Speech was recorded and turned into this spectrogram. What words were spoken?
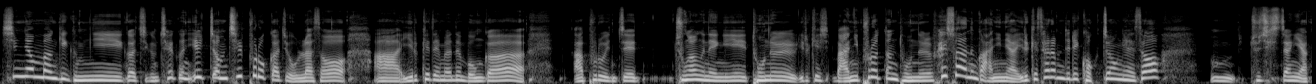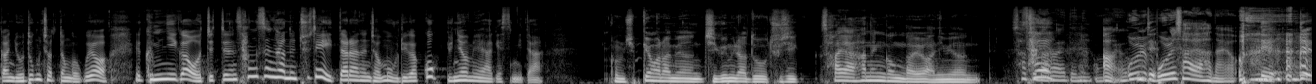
10년 만기 금리가 지금 최근 1.7%까지 올라서 아 이렇게 되면은 뭔가 앞으로 이제 중앙은행이 돈을 이렇게 많이 풀었던 돈을 회수하는 거 아니냐? 이렇게 사람들이 걱정해서 음, 주식시장이 약간 요동쳤던 거고요. 금리가 어쨌든 상승하는 추세에 있다라는 점은 우리가 꼭 유념해야겠습니다. 그럼 쉽게 말하면 지금이라도 주식 사야 하는 건가요? 아니면 사지 사야- 말아야 되는 건가요? 뭘, 근데- 뭘 사야 하나요? 네. 근데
